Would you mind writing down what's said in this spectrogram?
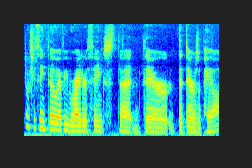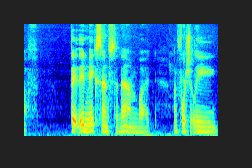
Don't you think though? Every writer thinks that there that there's a payoff. That it makes sense to them, but unfortunately,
